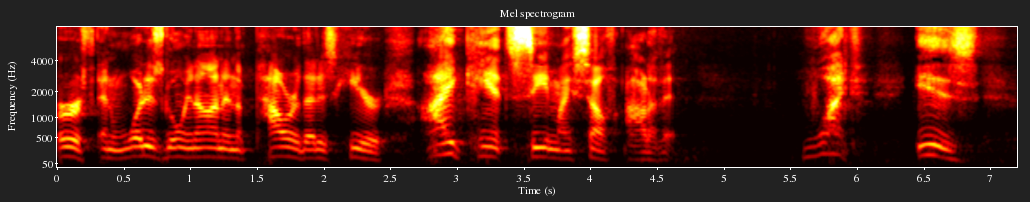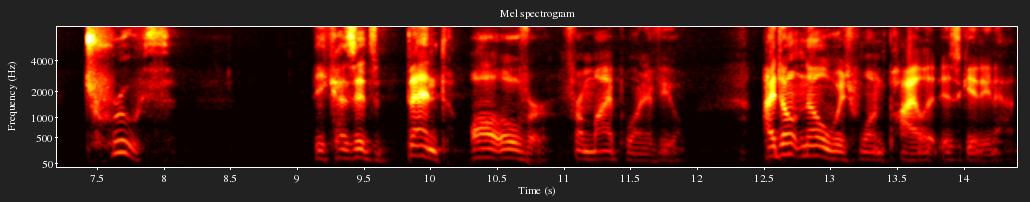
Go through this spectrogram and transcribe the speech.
earth and what is going on and the power that is here, I can't see myself out of it. What is truth? Because it's bent all over from my point of view. I don't know which one Pilate is getting at.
